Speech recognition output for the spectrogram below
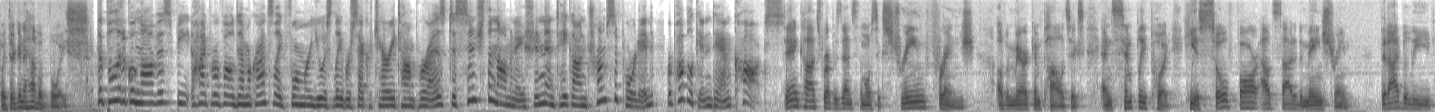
but they're going to have a voice. The political novice beat high profile Democrats like former U.S. Labor Secretary Tom Perez to cinch the nomination and take on Trump supported Republican Dan Cox. Dan Cox represents the most extreme fringe of American politics, and simply put, he is so far outside of the mainstream that I believe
